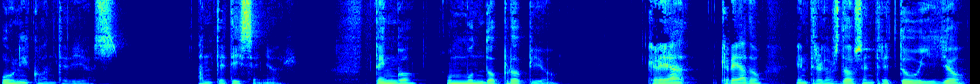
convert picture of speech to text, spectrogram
único ante Dios, ante ti, Señor. Tengo un mundo propio, creado entre los dos, entre tú y yo,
